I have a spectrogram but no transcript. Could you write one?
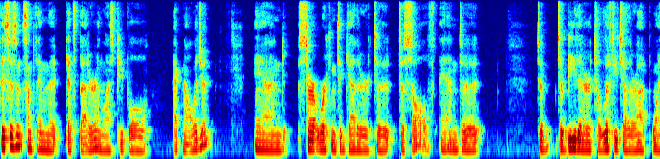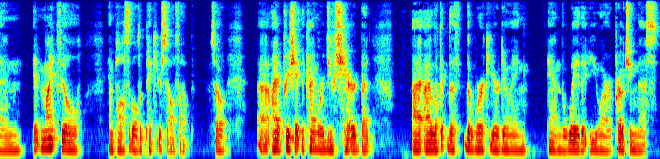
this isn't something that gets better unless people acknowledge it. And start working together to to solve and to to to be there to lift each other up when it might feel impossible to pick yourself up. So uh, I appreciate the kind words you shared, but I, I look at the the work you're doing and the way that you are approaching this,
